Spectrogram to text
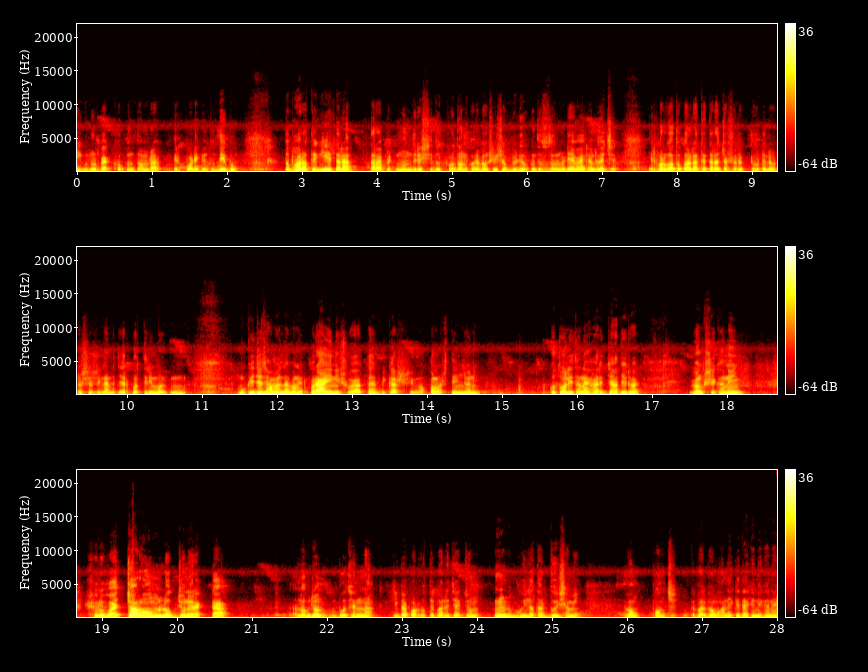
এইগুলোর ব্যাখ্যাও কিন্তু আমরা এরপরে কিন্তু দেব। তো ভারতে গিয়ে তারা তারাপীঠ মন্দিরে সিঁদুর প্রদান করে এবং সেই সব ভিডিও কিন্তু সোশ্যাল মিডিয়ায় ভাইরাল হয়েছে। এরপর গতকাল রাতে তারা যশোর একটি হোটেলে ওঠে সে সেখানে যায় এরপর ত্রিমুখী মুখী যে ঝামেলা এবং এরপরে আইনি সহায়তায় বিকাশ সীমা, পলাশ তিনজনই কোতোয়ালি থানায় হারিয়ে হাজির হয় এবং সেখানেই শুরু হয় চরম লোকজনের একটা, লোকজন বোঝেন না কি ব্যাপার হতে পারে যে একজন মহিলা তার দুই স্বামী এবং পঞ্চ, এবং অনেকে দেখেন এখানে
